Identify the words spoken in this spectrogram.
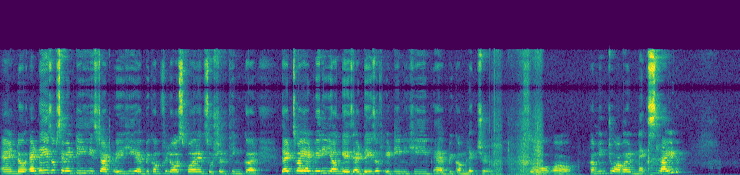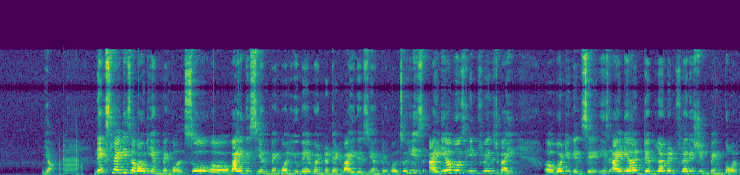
And uh, at the age of 70 he start he have become philosopher and social thinker. That's why at very young age at the age of 18 he have become lecturer. So coming to our next slide. Yeah Next slide is about Young Bengal. So uh, why this Young Bengal? You may wonder that why this Young Bengal. So his idea was influenced by uh, what you can say. His idea developed and flourished in Bengal,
